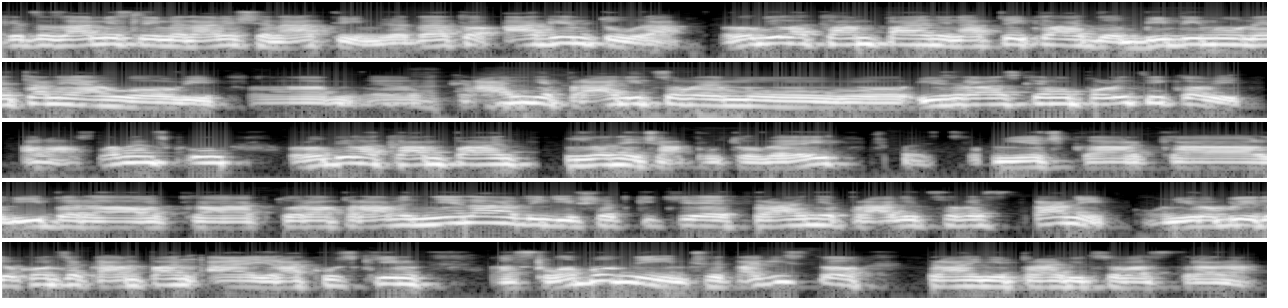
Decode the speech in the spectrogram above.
keď sa zamyslíme navyše nad tým, že táto agentúra robila kampaň napríklad Bibimu Netanyahuovi, uh, krajine pravico pravicovému e, izraelskému politikovi. A na Slovensku robila kampaň Zuzane Čaputovej, čo je slniečkárka, liberálka, ktorá práve nenávidí všetky tie krajne pravicové strany. Oni robili dokonca kampaň aj rakúskym Slobodným, čo je takisto krajne pravicová strana.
